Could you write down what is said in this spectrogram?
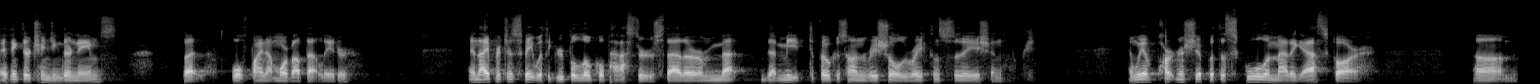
I think they're changing their names, but we'll find out more about that later. And I participate with a group of local pastors that are met that meet to focus on racial reconciliation. And we have partnership with a school in Madagascar um,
